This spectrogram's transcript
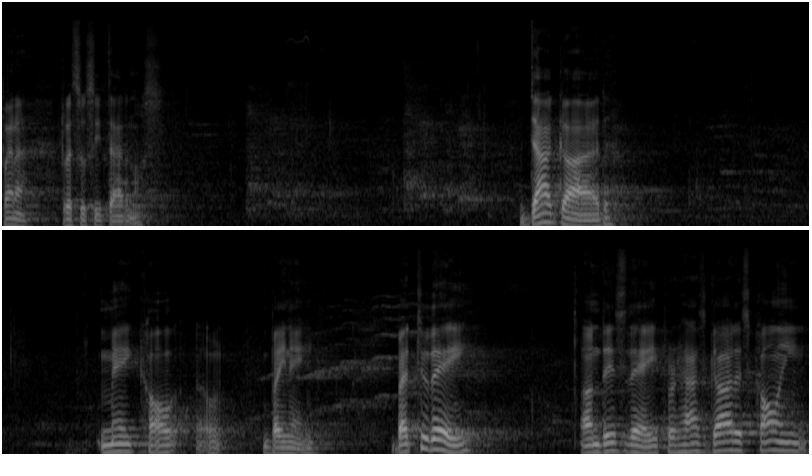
para resucitarnos. That God may call uh, by name. But today, on this day, perhaps God is calling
